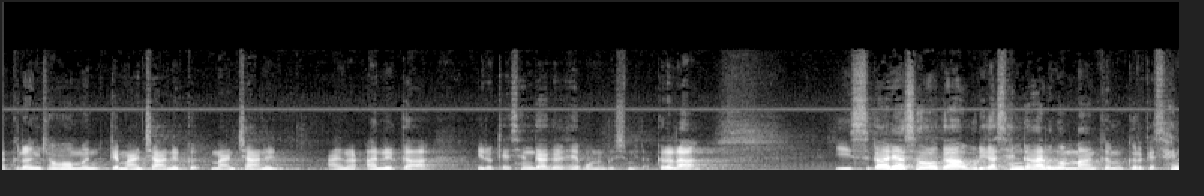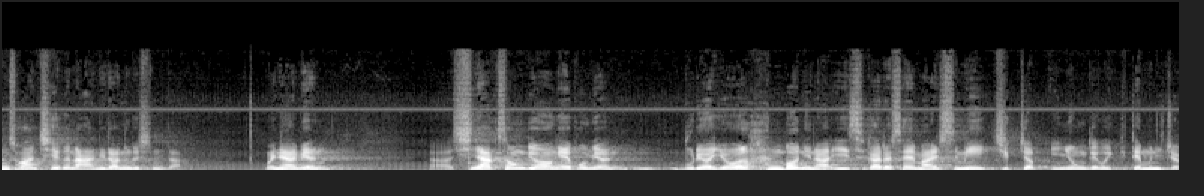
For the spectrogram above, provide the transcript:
그런 경험은 많지 않을 많지 않을, 않을까 이렇게 생각을 해보는 것입니다. 그러나 이 스가랴서가 우리가 생각하는 것만큼 그렇게 생소한 책은 아니라는 것입니다. 왜냐하면 아, 신약 성경에 보면 무려 11번이나 이 스가랴서의 말씀이 직접 인용되고 있기 때문이죠.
